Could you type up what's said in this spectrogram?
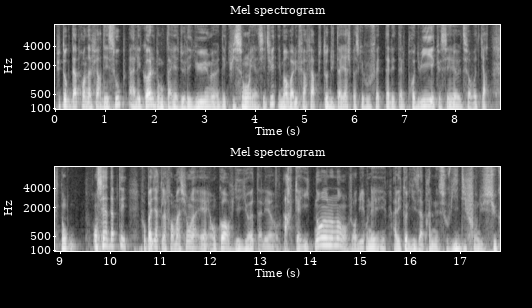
plutôt que d'apprendre à faire des soupes à l'école, donc taillage de légumes, des cuissons et ainsi de suite, et ben on va lui faire faire plutôt du taillage parce que vous faites tel et tel produit et que c'est sur votre carte. On s'est adapté. Il ne faut pas dire que la formation est encore vieillotte, elle est archaïque. Non, non, non, non. Aujourd'hui, on est à l'école, ils apprennent le sous-vide, ils font du sucre.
